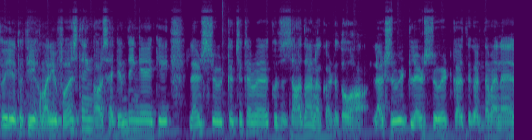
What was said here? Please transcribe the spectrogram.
तो ये तो थी हमारी फ़र्स्ट थिंग और सेकंड थिंग है कि लेट्स डू इट के चक्कर में कुछ ज़्यादा ना कर तो हाँ let's do it let's do it करते करते मैंने,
